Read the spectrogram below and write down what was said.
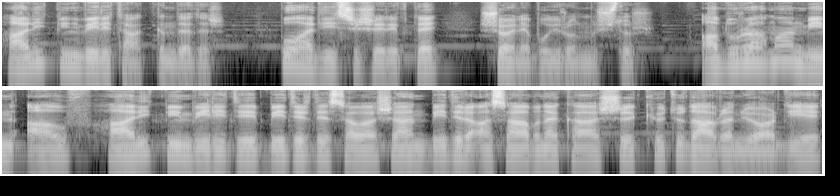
Halid bin Velid hakkındadır. Bu hadisi şerifte şöyle buyurulmuştur. Abdurrahman bin Avf, Halid bin Velid'i Bedir'de savaşan Bedir ashabına karşı kötü davranıyor diye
